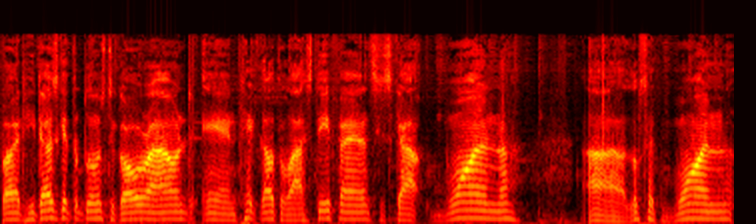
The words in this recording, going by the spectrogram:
but he does get the balloons to go around and take out the last defense. He's got one, uh, looks like one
